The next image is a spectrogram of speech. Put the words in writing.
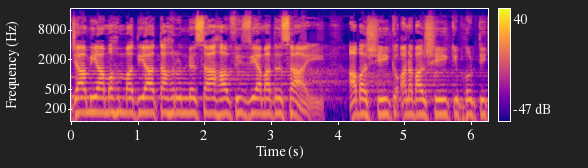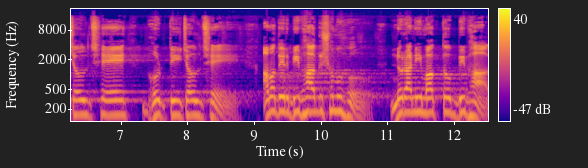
জামিয়া মোহাম্মদিয়া তাহরুন্নেসা হাফিজিয়া মাদ্রাসায় আবাসিক অনাবাসিক ভর্তি চলছে ভর্তি চলছে। আমাদের বিভাগ সমূহ নুরানি মক্তব বিভাগ,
